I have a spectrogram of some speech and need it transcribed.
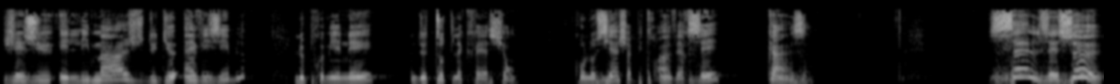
Jésus est l'image du Dieu invisible, le premier-né de toute la création. Colossiens chapitre 1 verset 15 celles et ceux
